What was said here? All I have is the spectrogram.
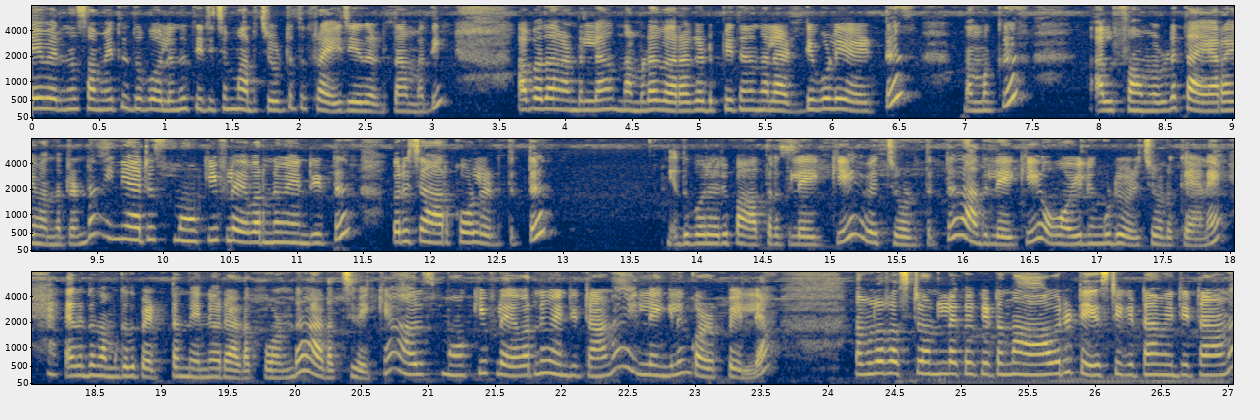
ആയി വരുന്ന സമയത്ത് ഇതുപോലെ ഒന്ന് തിരിച്ച് മറിച്ച് വിട്ട് ഇത് ഫ്രൈ ചെയ്തെടുത്താൽ മതി. അപ്പോൾ അതാ കണ്ടില്ല നമ്മുടെ വിറകടുപ്പിൽ തന്നെ നല്ല അടിപൊളിയായിട്ട് നമുക്ക് അൽഫാം ഇവിടെ തയ്യാറായി വന്നിട്ടുണ്ട്. ഇനി ആ ഒരു സ്മോക്കി ഫ്ലേവറിന് വേണ്ടിയിട്ട് ഒരു ചാർക്കോൾ എടുത്തിട്ട് ഇതുപോലെ ഒരു പാത്രത്തിലേക്ക് വെച്ച് കൊടുത്തിട്ട് അതിലേക്ക് ഓയിലും കൂടി ഒഴിച്ച് കൊടുക്കുകയാണേ. എന്നിട്ട് നമുക്കിത് പെട്ടെന്ന് തന്നെ ഒരു അടപ്പുണ്ട് അടച്ച് വെക്കാം. ആ ഒരു സ്മോക്കി ഫ്ലേവറിന് വേണ്ടിയിട്ടാണ്. ഇല്ലെങ്കിലും കുഴപ്പമില്ല. നമ്മൾ റെസ്റ്റോറന്റിലൊക്കെ കിട്ടുന്ന ആ ഒരു ടേസ്റ്റ് കിട്ടാൻ വേണ്ടിയിട്ടാണ്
